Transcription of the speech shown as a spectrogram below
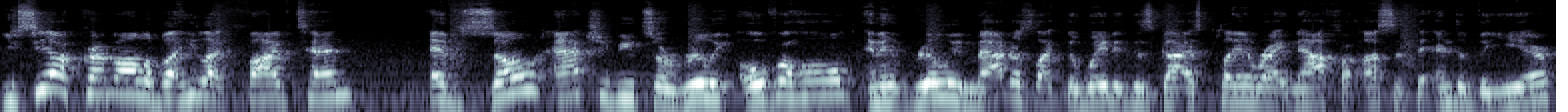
you see how Cre'Von LeBlanc, he like 5'10"? If zone attributes are really overhauled and it really matters like the way that this guy is playing right now for us at the end of the year,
